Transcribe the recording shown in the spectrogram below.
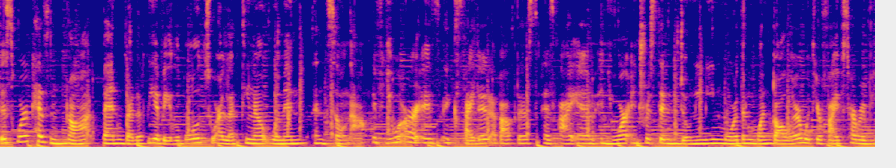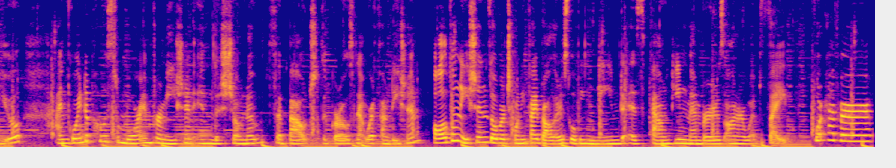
This work has not been readily available to our Latina women until now. If you are as excited about this as I am and you are interested in donating more than $1 with your five star review, I'm going to post more information in the show notes about the Girls Net Worth Foundation. All donations over $25 will be named as founding members on our website forever.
